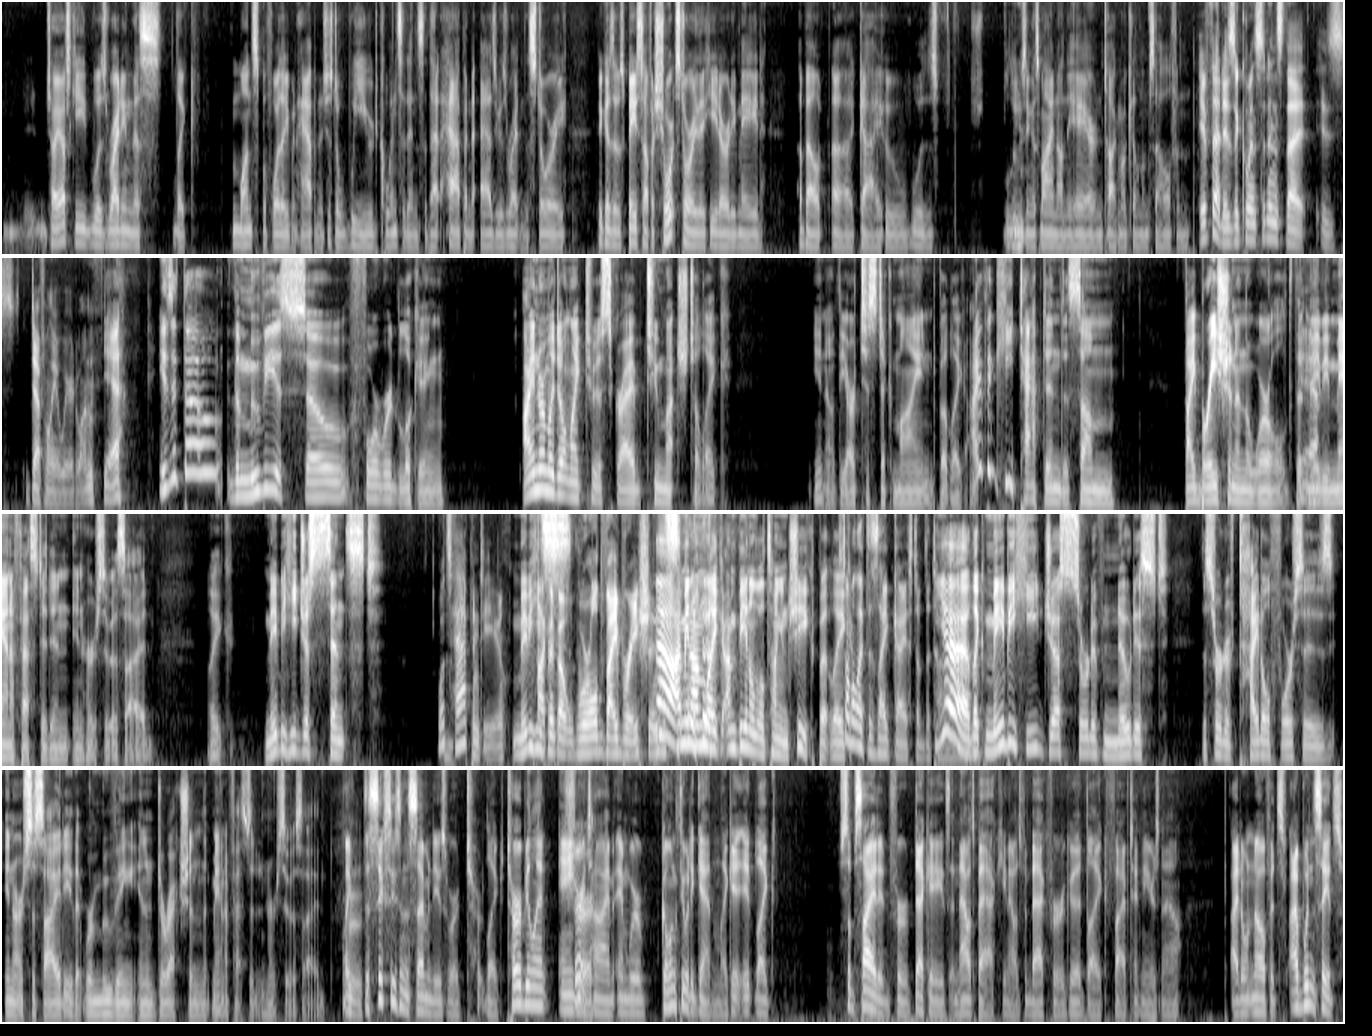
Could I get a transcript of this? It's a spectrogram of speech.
Chayefsky was writing this like months before that even happened. It's just a weird coincidence that that happened as he was writing the story because it was based off a short story that he had already made about a guy who was losing his mind on the air and talking about killing himself and If that is a coincidence, that is definitely a weird one. yeah Is it though? The movie is so forward looking. I normally don't like to ascribe too much to like you know, the artistic mind, but like I think he tapped into some vibration in the world that Yeah. maybe manifested in in her suicide. Like maybe he just sensed What's happened to you? maybe he's Talking about world vibrations. No, I mean I'm like I'm being a little tongue in cheek, but like somewhat like the zeitgeist of the time yeah, like maybe he just sort of noticed the sort of tidal forces in our society that were moving in a direction that manifested in her suicide. like hmm. the 60s and the 70s were tur- like turbulent angry Sure. time and we're going through it again like it, it like subsided for decades and now it's back you know it's been back for a good like five ten years now i don't know if it's i wouldn't say it's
